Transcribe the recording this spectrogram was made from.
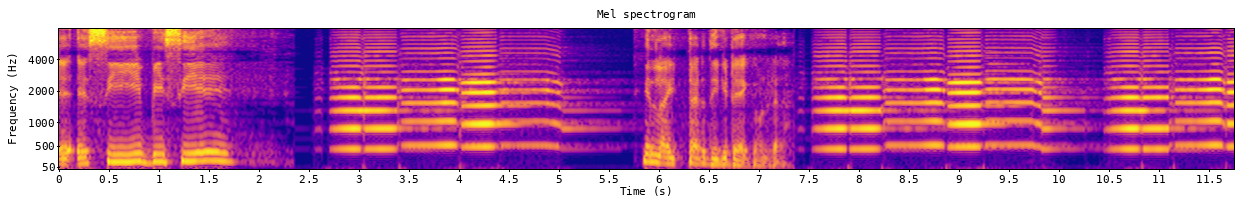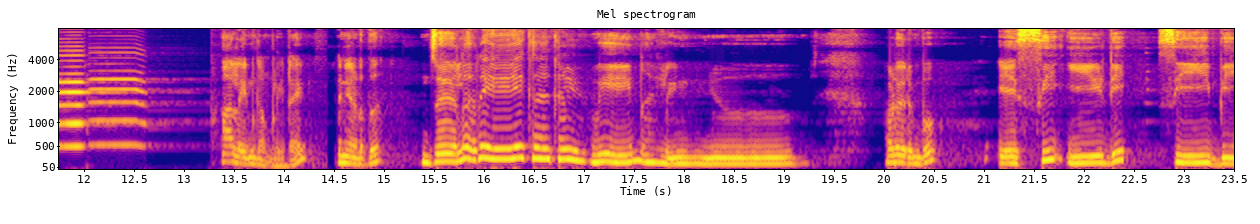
A S C B C A. ഇങ്ങനെ ലൈറ്റായിട്ട് നീക്കിയിട്ട് ആയിക്കൊണ്ടിരിക്കുക ആ ലൈൻ കംപ്ലീറ്റ് ആയി. ഇനി അടുത്ത്. ജലരേഖകൾ വീണലിഞ്ഞു. അവിടെ വരുമ്പോൾ A C E D C B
